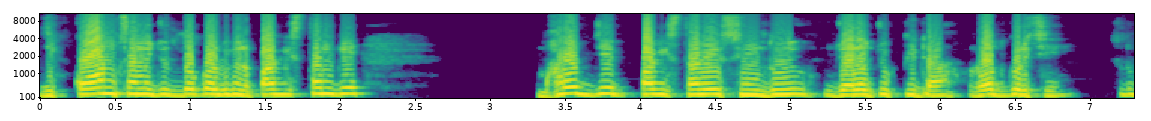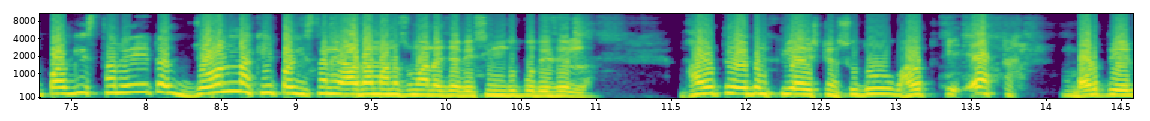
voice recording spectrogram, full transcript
যে কোন সময় যুদ্ধ করবে কিন্তু পাকিস্তানকে, ভারত যে পাকিস্তানের সিন্ধু জল চুক্তিটা রদ করেছে, শুধু পাকিস্তানের, এটা জল নাকি পাকিস্তানের আধা মানুষ মারা যাবে সিন্ধু প্রদেশের? ভারতের একদম ক্লিয়ার শুধু ভারতকে এক, ভারতের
